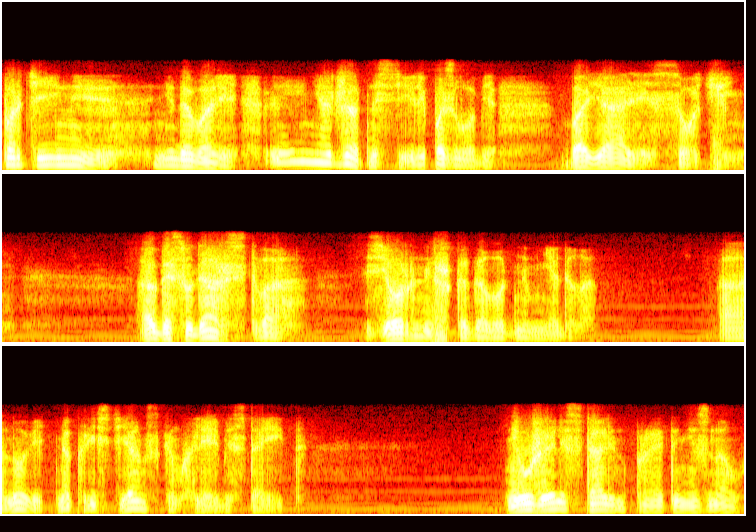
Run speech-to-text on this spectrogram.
партийные не давали, и не от жадности или по злобе. Боялись очень. А государство зернышко голодным не дало. А оно ведь на крестьянском хлебе стоит. Неужели Сталин про это не знал?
